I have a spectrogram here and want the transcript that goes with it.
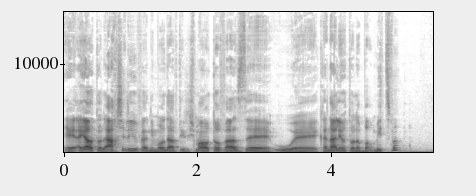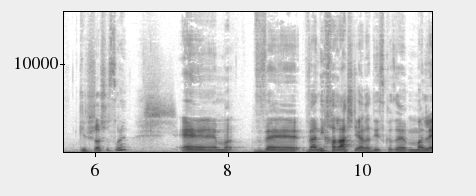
אה, היה אותו לאח שלי ואני מאוד אהבתי לשמוע אותו, ואז אה, הוא אה, קנה לי אותו לבר מצווה, גיל 13. אמ, ו, ואני חרשתי על הדיסק הזה מלא.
